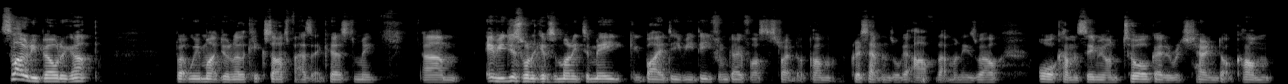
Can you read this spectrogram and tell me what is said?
slowly building up. But we might do another Kickstarter for as it occurs to me. Um, if you just want to give some money to me, buy a DVD from gofasterstripe.com. Chris Evans will get half of that money as well. Or come and see me on tour. Go to richherring.com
